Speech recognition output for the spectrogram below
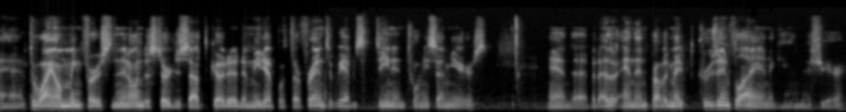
uh, to Wyoming first, and then on to Sturgis, South Dakota, to meet up with our friends that we haven't seen in twenty some years, and uh, but other, and then probably make cruise in, fly in again this year.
